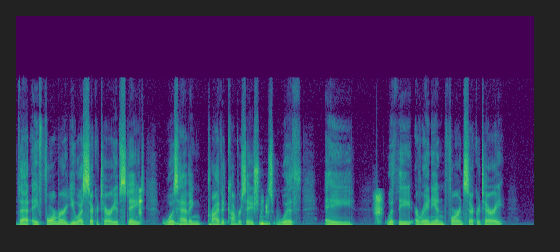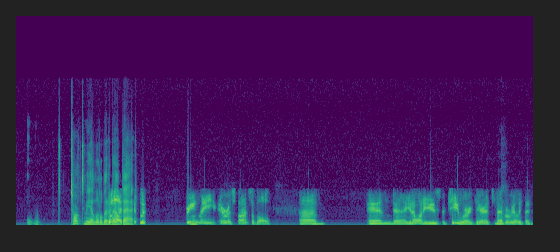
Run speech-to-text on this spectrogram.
that a former U.S. Secretary of State was having private conversations with a with the Iranian Foreign Secretary. Talk to me a little bit well, about that. It was extremely irresponsible, um, and uh, you don't want to use the T word there. It's never really been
